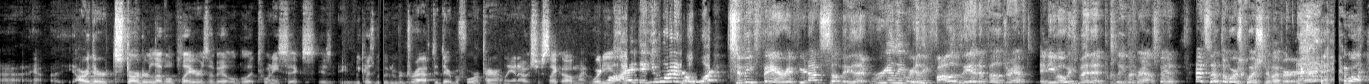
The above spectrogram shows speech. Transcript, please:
uh, are there starter level players available at 26? Is because we've never drafted there before, apparently. And I was just like, oh my, where do you? Well, I, you want to know what? To be fair, if you're not somebody that really, really follows the NFL draft and you've always been a Cleveland Browns fan, that's not the worst question I've ever heard. well,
